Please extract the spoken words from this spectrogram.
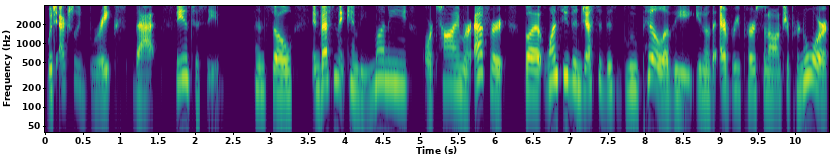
which actually breaks that fantasy. And so investment can be money or time or effort, but once you've ingested this blue pill of the, you know, the every person entrepreneur,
